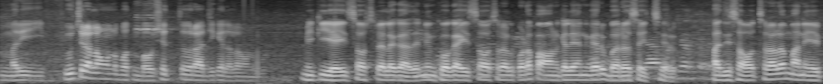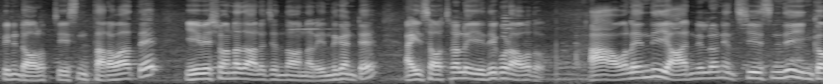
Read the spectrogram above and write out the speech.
మరి ఈ ఫ్యూచర్ ఎలా ఉండబోతుంది? భవిష్యత్తు రాజకీయాలు ఎలా ఉండబోతుంది? మీకు ఈ ఐదు సంవత్సరాలే కాదండి ఇంకొక ఐదు సంవత్సరాలు కూడా పవన్ కళ్యాణ్ గారు భరోసా ఇచ్చారు. పది సంవత్సరాలు మన ఏపీని డెవలప్ చేసిన తర్వాతే ఏ విషయం అన్నది ఆలోచిద్దాం అన్నారు. ఎందుకంటే ఐదు సంవత్సరాలు ఏది కూడా అవ్వదు. ఆ అవలైంది ఈ ఆరు నెలల్లోనే ఎంత చేసింది ఇంకో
